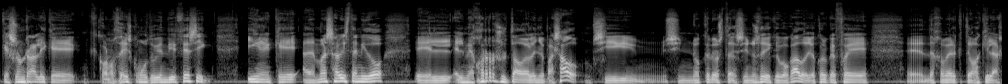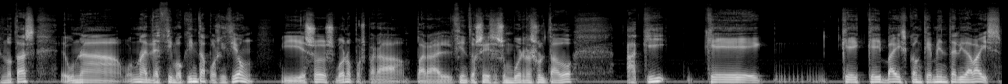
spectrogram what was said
que es un rally que conocéis, como tú bien dices, y, en el que además habéis tenido el, el, mejor resultado del año pasado. Si, si, no creo si no estoy equivocado, yo creo que fue, eh, déjame ver que tengo aquí las notas, una, una decimoquinta posición. Y eso es, bueno, pues para, para el 106 es un buen resultado. Aquí, ¿qué, qué, qué vais? ¿Con qué mentalidad vais?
